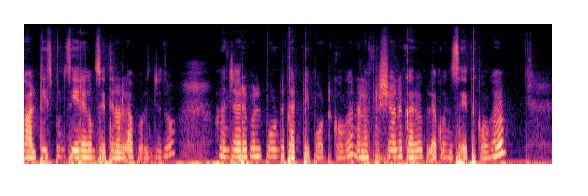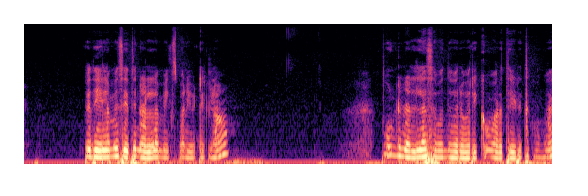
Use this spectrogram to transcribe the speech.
கால் டீஸ்பூன் சீரகம் சேர்த்து நல்லா பொரிஞ்சதும் அஞ்சாறு பல் பூண்டு தட்டி போட்டுக்கோங்க. நல்லா ஃப்ரெஷ்ஷான கருவேப்பிலை கொஞ்சம் சேர்த்துக்கோங்க. இது எல்லாமே சேர்த்து நல்லா மிக்ஸ் பண்ணி விட்டுக்கலாம். பூண்டு நல்லா சிவந்து வர வரைக்கும் வறுத்து எடுத்துக்கோங்க.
